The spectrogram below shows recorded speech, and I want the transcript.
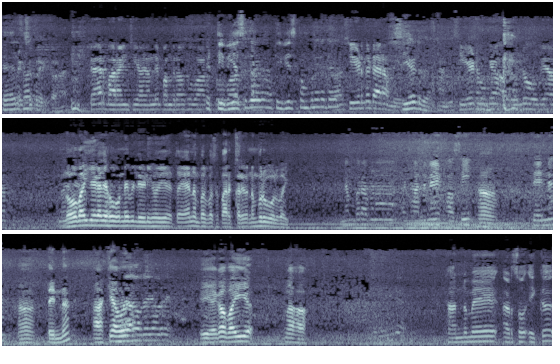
ਟਾਇਰ ਸਰ? ਬ੍ਰੇਕਾਂ ਹੈ। ਟਾਇਰ 12 ਇੰਚੀ ਆ ਜਾਂਦੇ 1500 ਵਾਟ ਟੀਵੀਐਸ ਦਾ ਟੀਵੀਐਸ ਕੰਪਨੀ ਦਾ ਟਾਇਰ? ਸੀਟ ਦੇ ਟਾਇਰ ਆਉਂਦੇ ਆ। ਸੀਏਟ ਦਾ? ਹਾਂਜੀ ਸੀਟ ਹੋ ਗਿਆ ਅਪੋਲੋ ਹੋ ਗਿਆ। ਲੋ ਬਾਈ ਜੇ ਕਦੇ ਹੋਰ ਨੇ ਵੀ ਲੈਣੀ ਹੋਈ ਹੈ ਤਾਂ ਇਹ ਨੰਬਰ 'ਤੇ ਸੰਪਰਕ ਕਰਿਓ। ਨੰਬਰ ਬੋਲ ਬਾਈ। ਨੰਬਰ ਆਪਣਾ 9888 ਹਾਂ। 3 ਹਾਂ ਤਿੰਨ। ਆ ਕੀ ਹੋਇਆ? ਇਹ ਹੈਗਾ ਬਾਈ ਆਹਾ। 98801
